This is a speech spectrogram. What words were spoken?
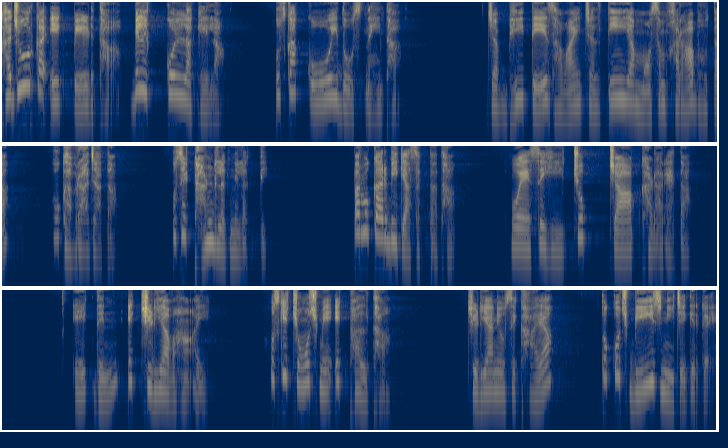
खजूर का एक पेड़ था, बिल्कुल अकेला। उसका कोई दोस्त नहीं था। जब भी तेज हवाएँ चलती या मौसम खराब होता, वो घबरा जाता। उसे ठंड लगने लगती। पर वो कर भी क्या सकता था? वो ऐसे ही चुपचाप खड़ा रहता। एक दिन एक चिड़िया वहाँ आई। उसकी चोंच में एक फल था। चिड़िया ने उसे खाया तो कुछ बीज नीचे गिर गए।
